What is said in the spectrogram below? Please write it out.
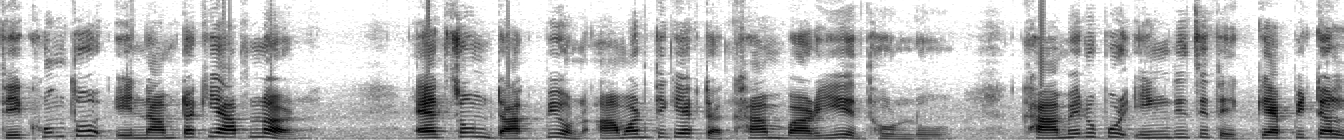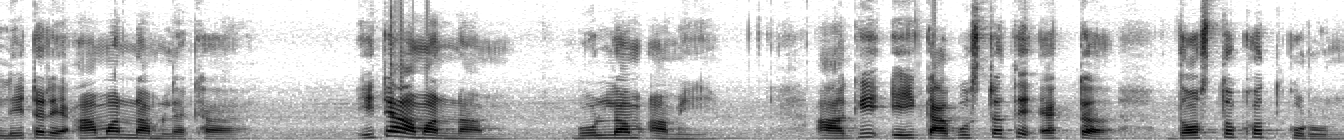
দেখুন তো এই নামটা কি আপনার? একজন ডাকপিয়ন আমার দিকে একটা খাম বাড়িয়ে ধরলো। খামের উপর ইংরেজিতে ক্যাপিটাল লেটারে আমার নাম লেখা। এটা আমার নাম, বললাম আমি। আগে এই কাগজটাতে একটা দস্তখত করুন।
